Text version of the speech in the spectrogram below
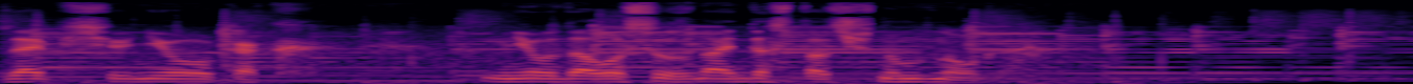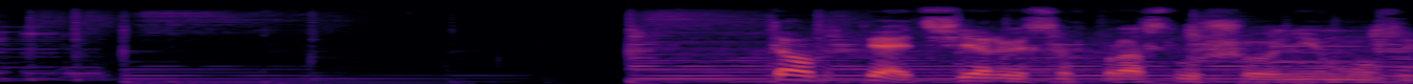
записи у него, как мне удалось узнать, достаточно много. Топ-5 сервисов прослушивания музыки.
